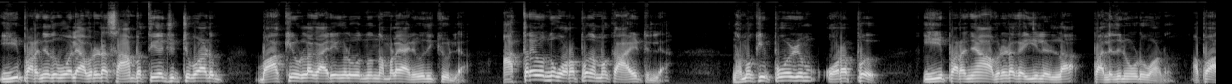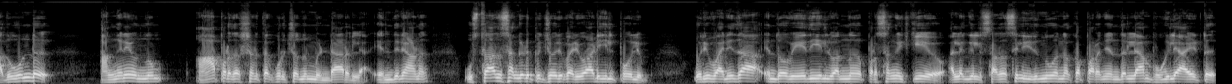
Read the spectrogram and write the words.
ഈ പറഞ്ഞതുപോലെ അവരുടെ സാമ്പത്തിക ചുറ്റുപാടും ബാക്കിയുള്ള കാര്യങ്ങളും ഒന്നും നമ്മളെ അനുവദിക്കില്ല. അത്രയൊന്നും ഉറപ്പ് നമുക്കായിട്ടില്ല. നമുക്കിപ്പോഴും ഉറപ്പ് ഈ പറഞ്ഞ അവരുടെ കയ്യിലുള്ള പലതിനോടുമാണ്. അപ്പോൾ അതുകൊണ്ട് അങ്ങനെയൊന്നും ആ പ്രദർശനത്തെക്കുറിച്ചൊന്നും മിണ്ടാറില്ല. എന്തിനാണ് ഉസ്താദ് സംഘടിപ്പിച്ച ഒരു പരിപാടിയിൽ പോലും ഒരു വനിത എന്തോ വേദിയിൽ വന്ന് പ്രസംഗിക്കുകയോ അല്ലെങ്കിൽ സദസ്സിൽ ഇരുന്നു എന്നൊക്കെ പറഞ്ഞ് എന്തെല്ലാം പുകിലായിട്ട്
